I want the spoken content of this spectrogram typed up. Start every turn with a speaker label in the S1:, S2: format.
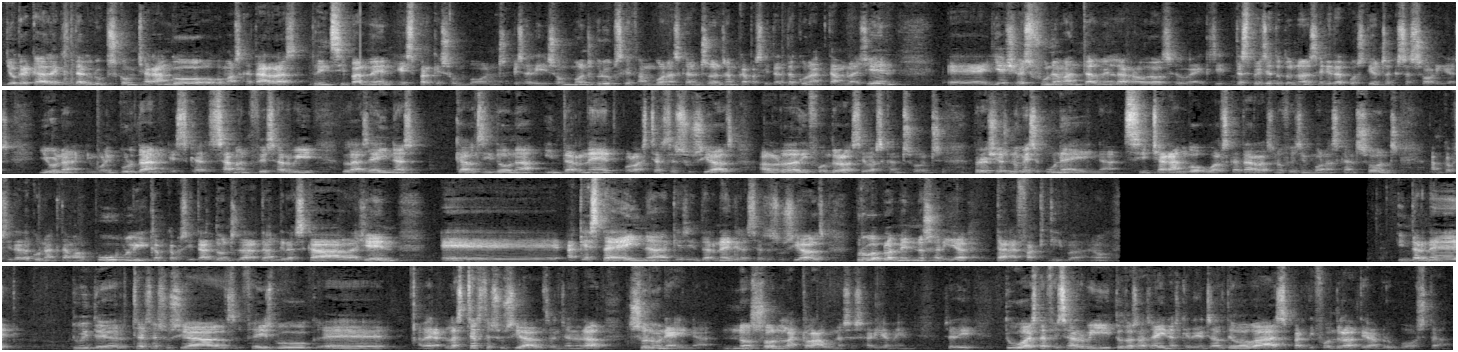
S1: Jo crec que l'èxit de grups com Charango o com els Catarres principalment és perquè són bons. És a dir, són bons grups que fan bones cançons amb capacitat de connectar amb la gent eh, i això és fonamentalment la raó del seu èxit. Després hi ha tota una sèrie de qüestions accessòries i una, i molt important, és que saben fer servir les eines que els hi dona internet o les xarxes socials a l'hora de difondre les seves cançons. Però això és només una eina. Si Charango o els Catarres no fessin bones cançons amb capacitat de connectar amb el públic, amb capacitat doncs, d'engrescar a la gent, eh, aquesta eina, que és internet i les xarxes socials, probablement no seria tan efectiva. No? Internet, Twitter, xarxes socials, Facebook, eh, a veure, les xarxes socials en general són una eina, no són la clau necessàriament. És a dir, tu has de fer servir totes les eines que tens al teu abast per difondre la teva proposta.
